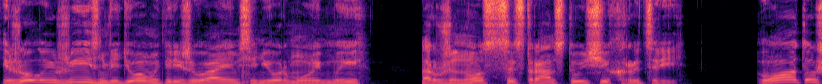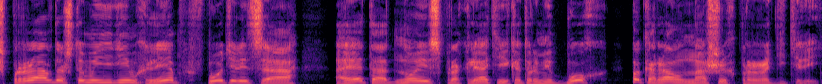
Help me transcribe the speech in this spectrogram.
«Тяжелую жизнь ведем и переживаем, сеньор мой, мы, оруженосцы странствующих рыцарей. Вот уж правда, что мы едим хлеб в поте лица, — а это одно из проклятий, которыми Бог покарал наших прародителей.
